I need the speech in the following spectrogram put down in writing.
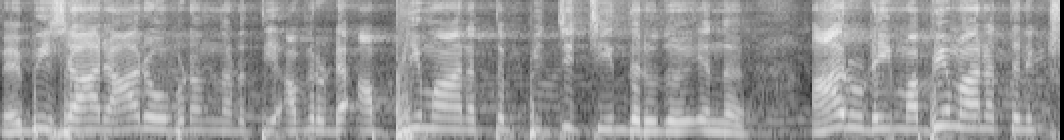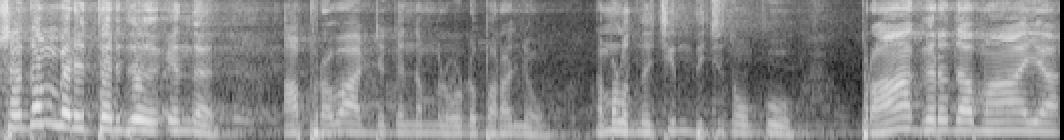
വ്യഭിചാരാരോപണം നടത്തി അവരുടെ അഭിമാനത്തെ പിച്ചു ചീന്തരുത് എന്ന് ആരുടെയും അഭിമാനത്തിന് ക്ഷതം വരുത്തരുത് എന്ന് ആ പ്രവാചകൻ നമ്മളോട് പറഞ്ഞു. നമ്മളൊന്ന് ചിന്തിച്ച് നോക്കൂ. പ്രാകൃതമായ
